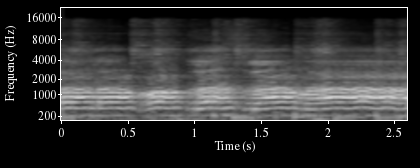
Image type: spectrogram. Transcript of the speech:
خلقت سماوات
